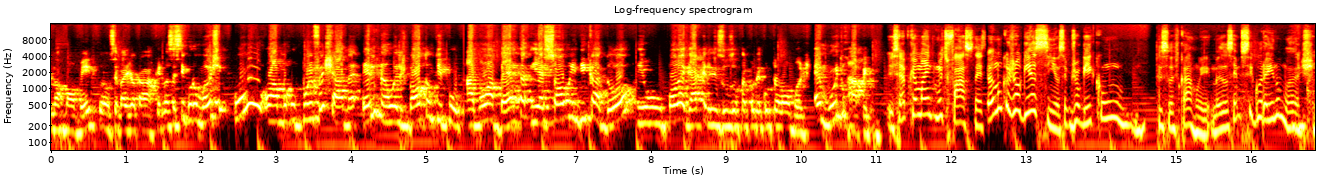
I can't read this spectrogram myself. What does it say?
normalmente, quando você vai jogar em arcade, você segura o manche com o, mão- o punho fechado, né? Eles não, eles botam tipo a mão aberta e é só o indicador e o polegar que eles usam pra poder controlar o manche. É muito rápido. Isso é porque é muito fácil, né? Eu nunca joguei assim, eu sempre joguei com. Isso vai ficar ruim, mas eu sempre segurei no manche.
